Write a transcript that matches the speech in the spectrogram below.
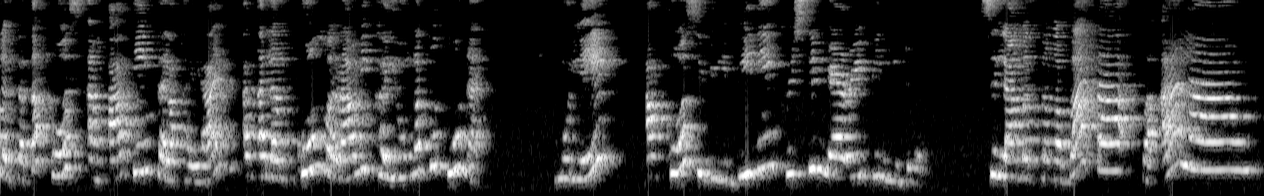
nagtatapos ang ating talakayan at alam kong marami kayong natutunan. Muli, ako si Binibining Christine Mary Pinido. Salamat mga bata! Paalam!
